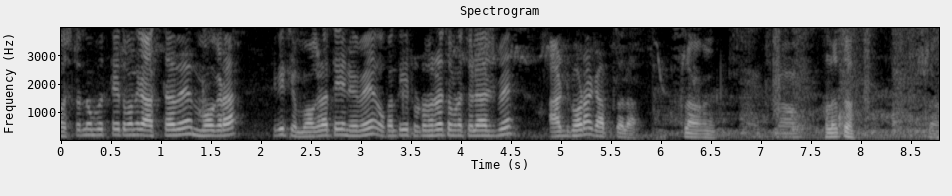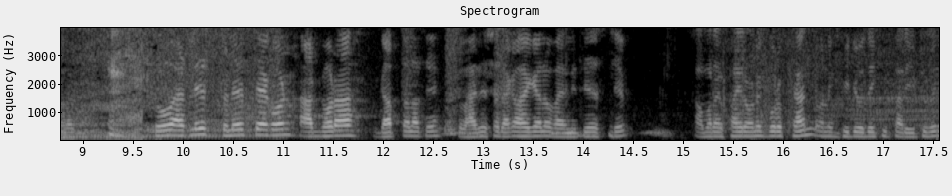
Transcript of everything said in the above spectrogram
মসলানবুর থেকে তোমাদেরকে আসতে হবে মগরা ঠিক আছে? মগরা থেকে নেমে ওখান থেকে টোটো ধরে তোমরা চলে আসবে আটঘড়া গাবতলা আসসালামু আলাইকুম। ভালো তো? তো অ্যাটলিস্ট চলে এসছে এখন আটঘড়া গাবতলাতে তো ভাইদের সাথে দেখা হয়ে গেল ভাই নিতে এসছে। আমার এক ভাইয়ের অনেক বড় ফ্যান অনেক ভিডিও দেখি তার ইউটিউবে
